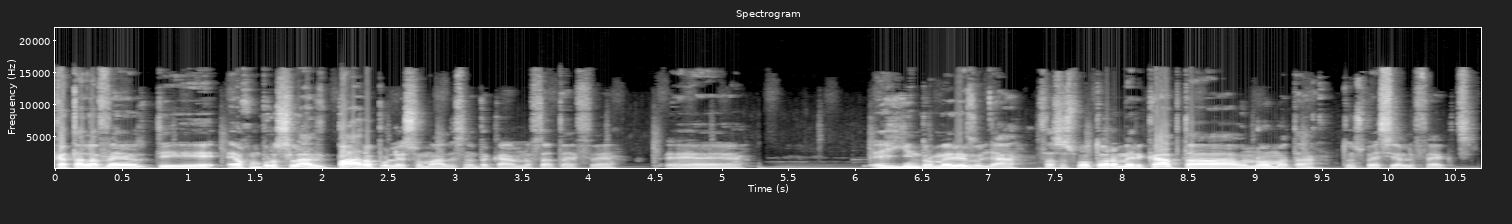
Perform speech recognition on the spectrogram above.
καταλαβαίνω ότι έχουν προσλάβει πάρα πολλές ομάδες να τα κάνουν αυτά τα εφέ. Ε, έχει γίνει τρομερή δουλειά. Θα σας πω τώρα μερικά από τα ονόματα των special effects.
